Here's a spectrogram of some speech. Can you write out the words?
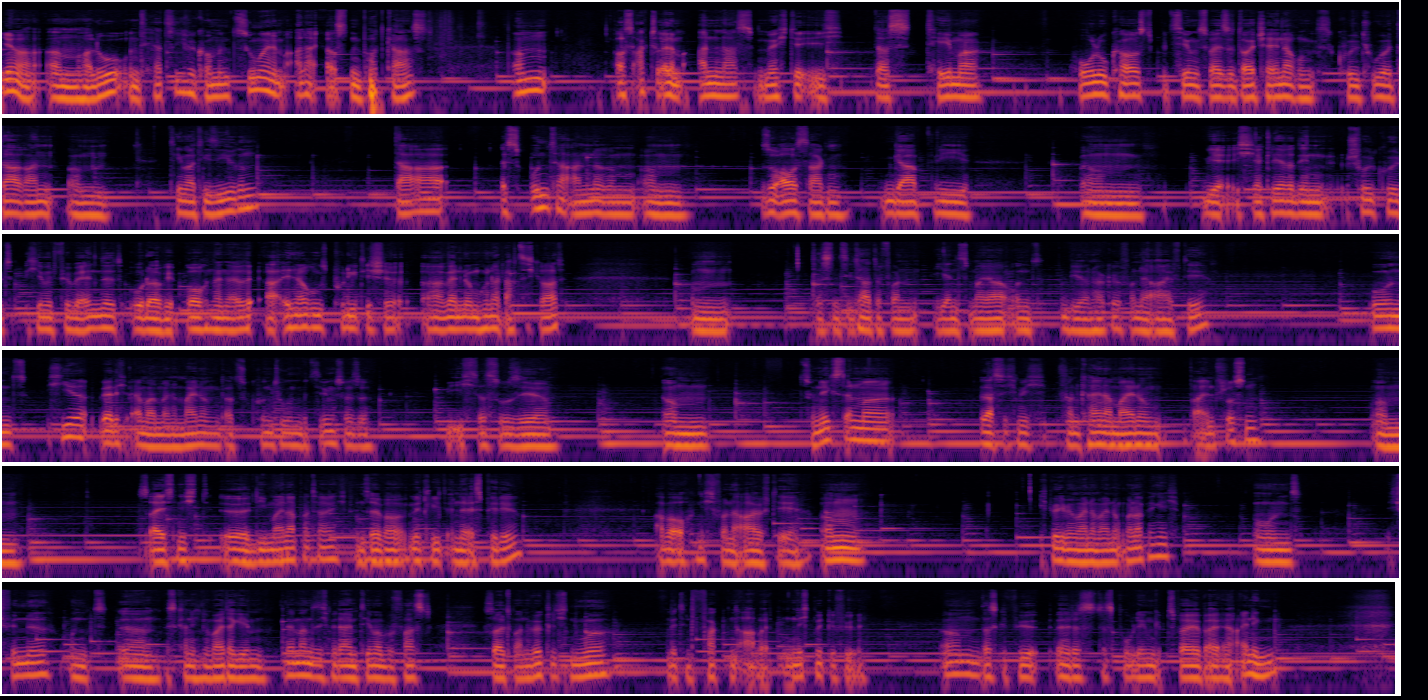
Ja, ähm, hallo und herzlich willkommen zu meinem allerersten Podcast. Ähm, aus aktuellem Anlass möchte ich das Thema Holocaust bzw. deutsche Erinnerungskultur daran ähm, thematisieren, da es unter anderem ähm, so Aussagen gab wie ähm, ich erkläre den Schuldkult hiermit für beendet oder wir brauchen eine erinnerungspolitische äh, Wende um 180 Grad. Ähm, das sind Zitate von Jens Meyer und Björn Höcke von der AfD. Und hier werde ich einmal meine Meinung dazu kundtun, beziehungsweise wie ich das so sehe. Ähm, zunächst einmal lasse ich mich von keiner Meinung beeinflussen. Ähm, sei es nicht äh, die meiner Partei, ich bin selber Mitglied in der SPD, aber auch nicht von der AfD. Ähm, ich bilde mir meine Meinung unabhängig und ich finde, und äh, das kann ich nur weitergeben, wenn man sich mit einem Thema befasst, sollte man wirklich nur mit den Fakten arbeiten, nicht mit Gefühlen. Ähm, das Gefühl, äh, das, das Problem gibt es bei, bei einigen.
